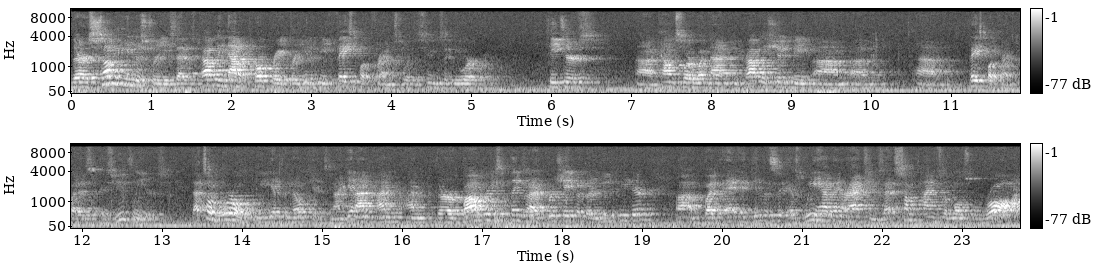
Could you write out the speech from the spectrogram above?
there are some industries that it's probably not appropriate for you to be Facebook friends with the students that you work with. Teachers, uh, counselor, whatnot, you probably shouldn't be um, um, um, Facebook friends. But as, as, youth leaders, that's a world we get to know kids. Now, again, I'm, I'm, I'm, there are boundaries and things that I appreciate that there need to be there. Uh, but as we have interactions, that's sometimes the most raw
